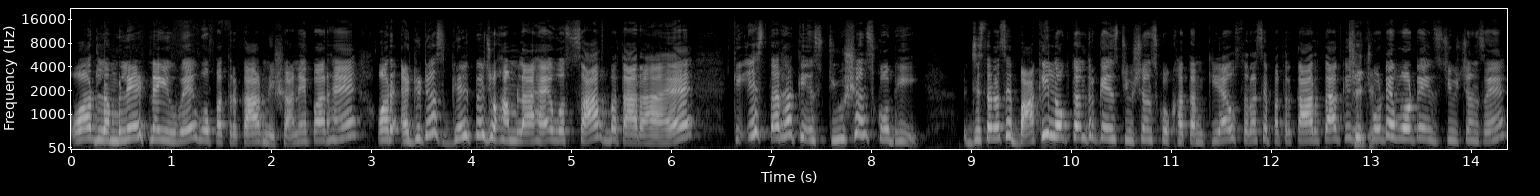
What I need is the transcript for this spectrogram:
और लंबलेट नहीं हुए वो पत्रकार निशाने पर हैं और एडिटर्स गिल्ड पे जो हमला है वो साफ़ बता रहा है कि इस तरह के इंस्टीट्यूशंस को भी जिस तरह से बाकी लोकतंत्र के इंस्टीट्यूशंस को खत्म किया उस तरह से पत्रकारिता के जो छोटे मोटे इंस्टीट्यूशंस हैं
